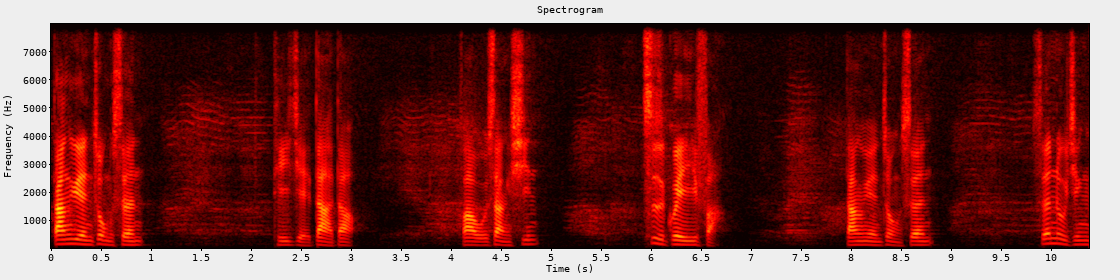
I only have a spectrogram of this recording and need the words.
当愿众生体解大道，发无上心；自归依法，当愿众生深入经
